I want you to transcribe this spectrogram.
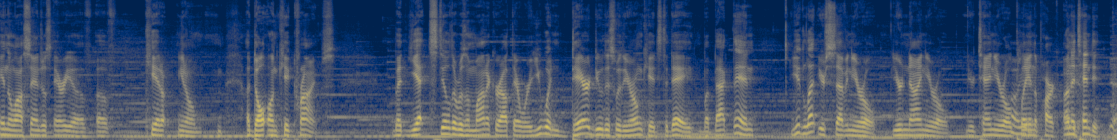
in the Los Angeles area of, of kid, you know, adult on kid crimes. But yet, still, there was a moniker out there where you wouldn't dare do this with your own kids today. But back then, you'd let your seven year old, your nine year old, your 10 year old Oh, play yeah. in the park Oh, unattended. Yeah.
